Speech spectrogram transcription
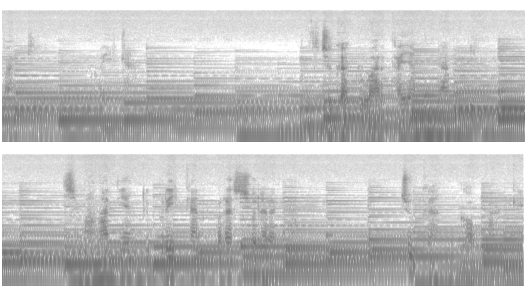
bagi mereka. Juga keluarga yang mendampingi, yang diberikan kepada saudara kami. Juga Engkau pakai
